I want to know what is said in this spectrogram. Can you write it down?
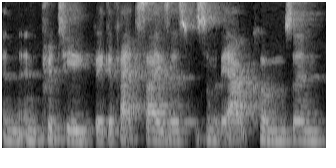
and, and, pretty big effect sizes for some of the outcomes. And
